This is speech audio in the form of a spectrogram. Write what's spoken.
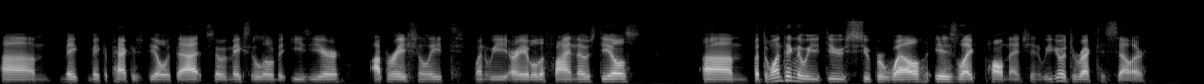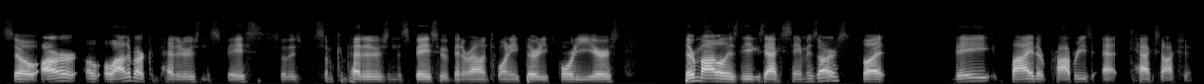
um, make make a package deal with that. So it makes it a little bit easier operationally t- when we are able to find those deals. Um, but the one thing that we do super well is, like Paul mentioned, we go direct to seller. So our a, a lot of our competitors in the space, so there's some competitors in the space who have been around 20, 30, 40 years. Their model is the exact same as ours, but they buy their properties at tax auction.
